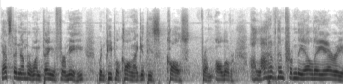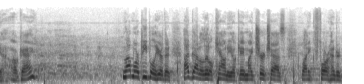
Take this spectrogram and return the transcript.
That's the number one thing for me when people call, and I get these calls from all over. A lot of them from the LA area, okay? a lot more people here than I've got a little county, okay? My church has like 400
